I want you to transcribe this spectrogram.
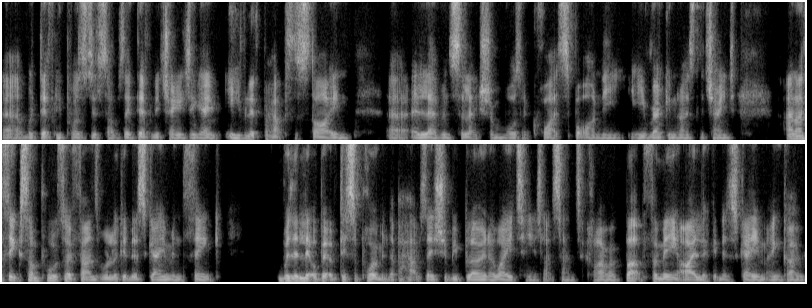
uh, were definitely positive subs. They definitely changed the game, even if perhaps the starting uh, 11 selection wasn't quite spot on. He, he recognised the change. And I think some Porto fans will look at this game and think, with a little bit of disappointment, that perhaps they should be blowing away teams like Santa Clara. But for me, I look at this game and go,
